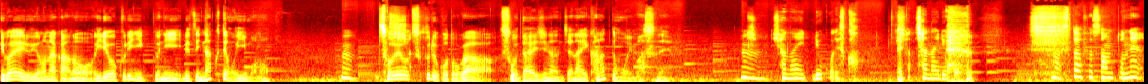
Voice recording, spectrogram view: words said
いわゆる世の中の医療クリニックに別になくてもいいもの。うん。それを作ることがすごい大事なんじゃないかなって思いますね。うん。社内旅行ですか？社内旅行。まあスタッフさんとね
